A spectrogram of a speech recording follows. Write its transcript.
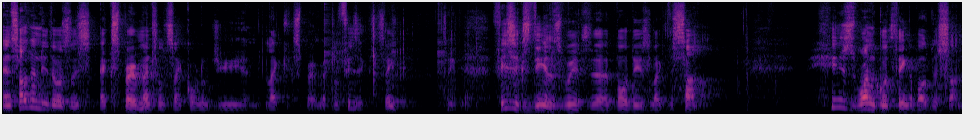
And suddenly there was this experimental psychology and like experimental physics. Same. Same. Physics deals with uh, bodies like the sun. Here's one good thing about the sun.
